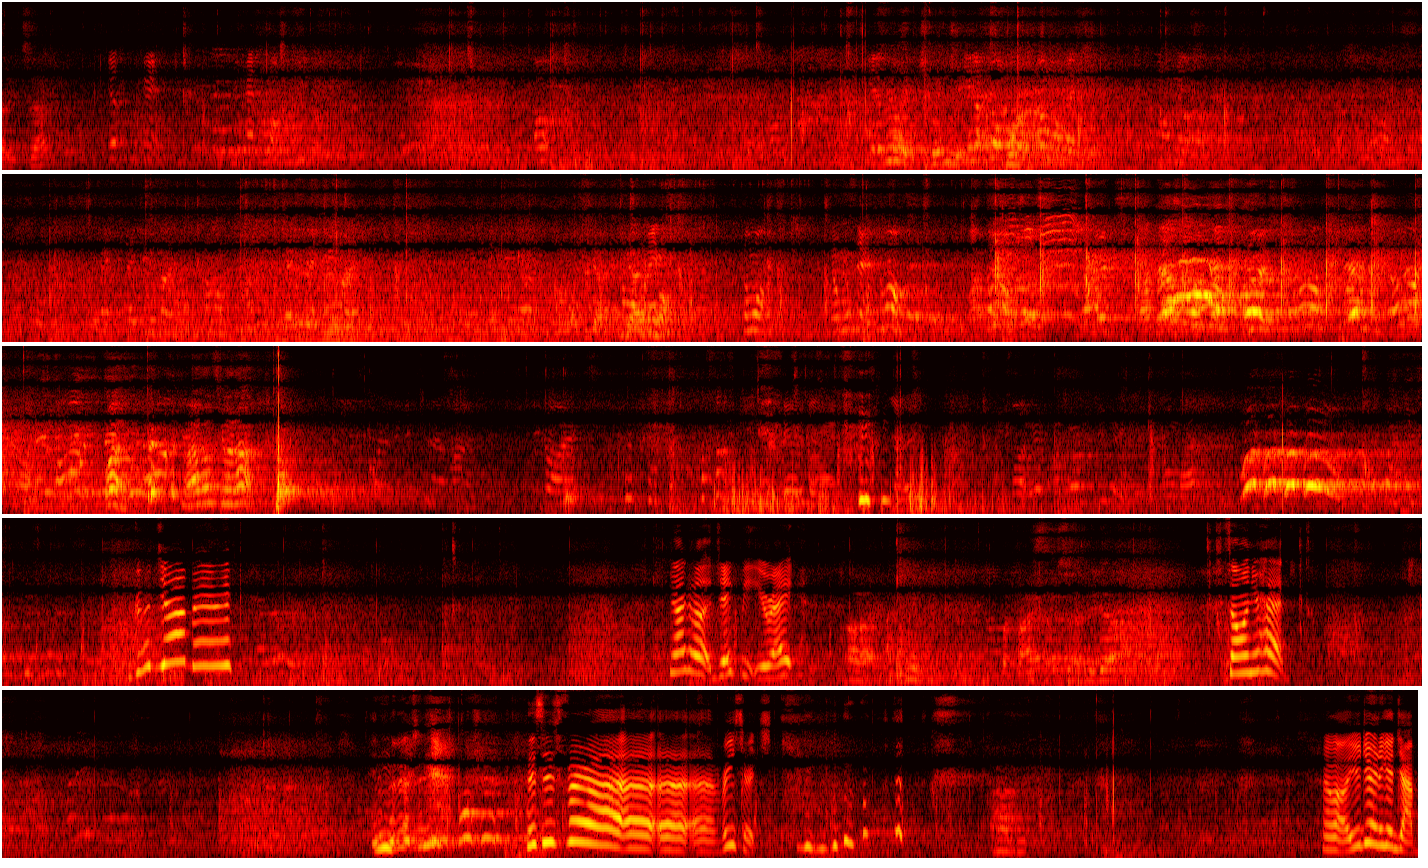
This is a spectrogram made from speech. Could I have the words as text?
starting to suck. Yep, okay. Head come on. Come on. Get a I feel like twinging. Get a full bar. Come on, Mitch. Come on, Mitch. Take, take your mind. Come on. Going on? Good job, Eric. You're not gonna let Jake beat you, right? Uh, I think my biceps set me down. It's all in your head. This is for uh, uh, uh, uh, research. oh well, you're doing a good job.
